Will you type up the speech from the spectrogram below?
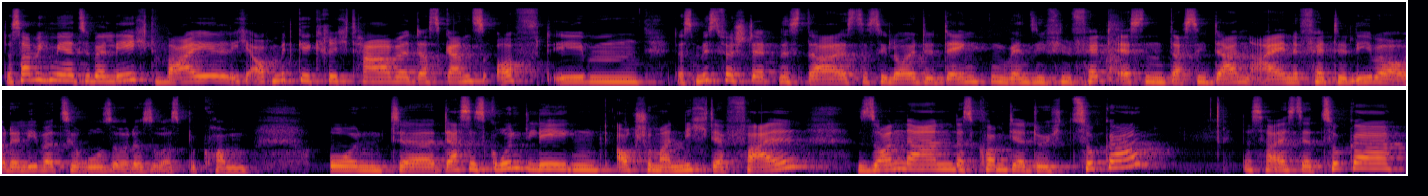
Das habe ich mir jetzt überlegt, weil ich auch mitgekriegt habe, dass ganz oft eben das Missverständnis da ist, dass die Leute denken, wenn sie viel Fett essen, dass sie dann eine fette Leber oder Leberzirrhose oder sowas bekommen. Und äh, das ist grundlegend auch schon mal nicht der Fall, sondern das kommt ja durch Zucker. Das heißt, der Zucker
